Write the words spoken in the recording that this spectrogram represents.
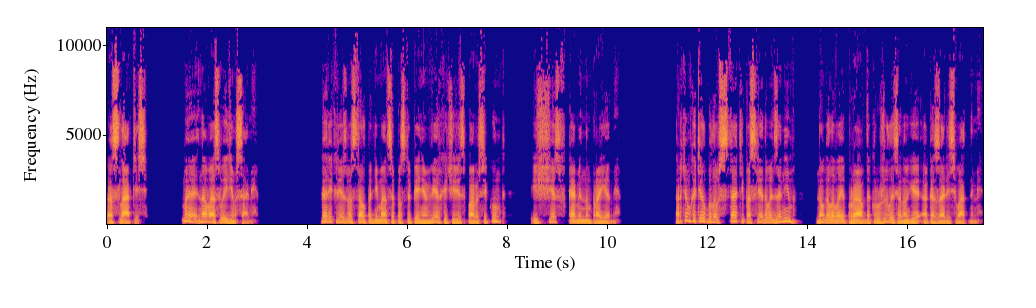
Расслабьтесь. Мы на вас выйдем сами. Гарик резво стал подниматься по ступеням вверх и через пару секунд исчез в каменном проеме. Артем хотел было встать и последовать за ним, но голова и правда кружилась, а ноги оказались ватными.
